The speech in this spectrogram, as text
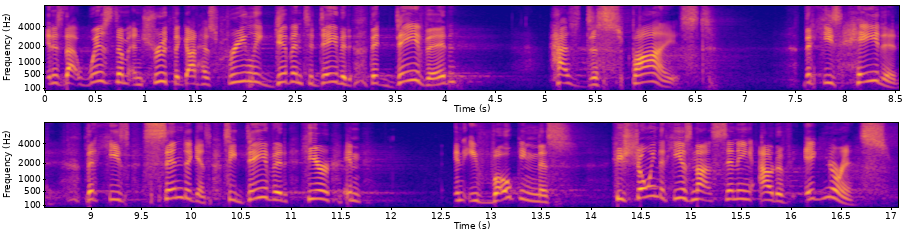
It is that wisdom and truth that God has freely given to David that David has despised, that he's hated, that he's sinned against. See, David here in, in evoking this, he's showing that he is not sinning out of ignorance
